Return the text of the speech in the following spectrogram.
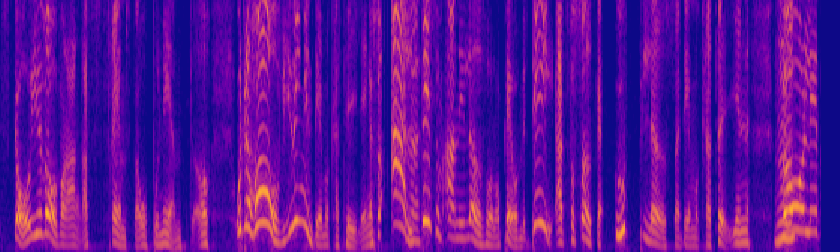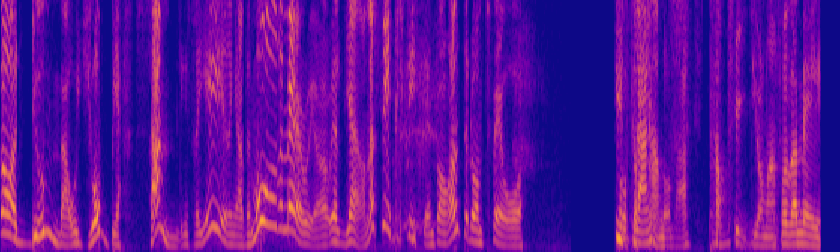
ska ju vara varandras främsta opponenter. Och då har vi ju ingen demokrati längre. Så allt det som Annie Lööf håller på med det är att försöka upplösa demokratin. Mm. Val är bara dumma och jobbiga samlingsregeringar, the more the merrier. Eller gärna sex stycken, bara inte de två Ytterkantspartierna får vara med.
